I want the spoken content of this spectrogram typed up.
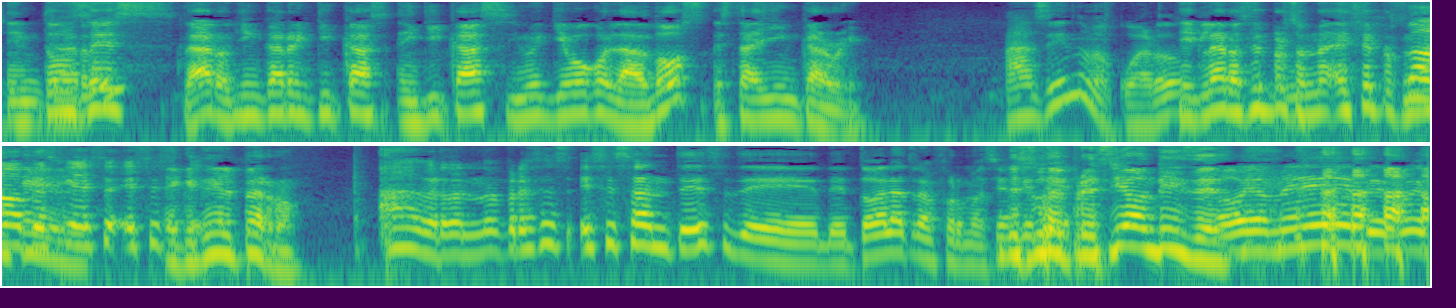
¿Jim Entonces, claro, Jim Carrey en Kick-Ass, en Kick-Ass, si no me equivoco, la 2 está Jim Carrey. Ah, sí, no me acuerdo. Y claro, es el, persona es el personaje No, pero es que ese- ese es- el que tiene el perro. Ah, verdad, no, pero ese es, ese es antes de, de toda la transformación. De que su depresión, dices. Obviamente, después,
